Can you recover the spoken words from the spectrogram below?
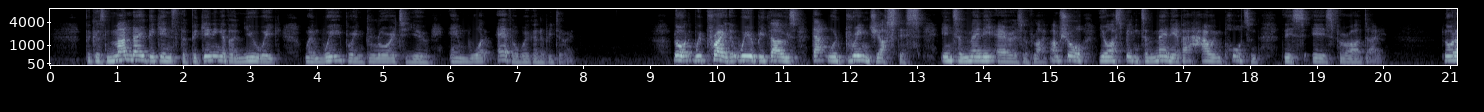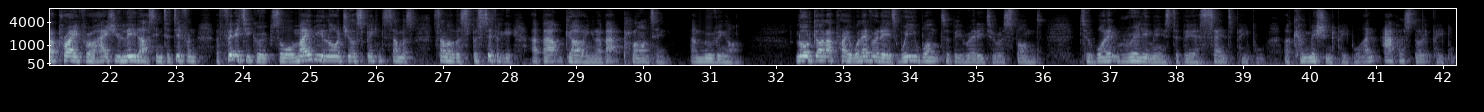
Because Monday begins the beginning of a new week when we bring glory to you in whatever we're going to be doing. Lord, we pray that we would be those that would bring justice into many areas of life. I'm sure you are speaking to many about how important this is for our day. Lord, I pray for as you lead us into different affinity groups, or maybe, Lord, you're speaking to some of us, some of us specifically about going and about planting and moving on. Lord God, I pray, whatever it is, we want to be ready to respond to what it really means to be a sent people, a commissioned people, an apostolic people.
